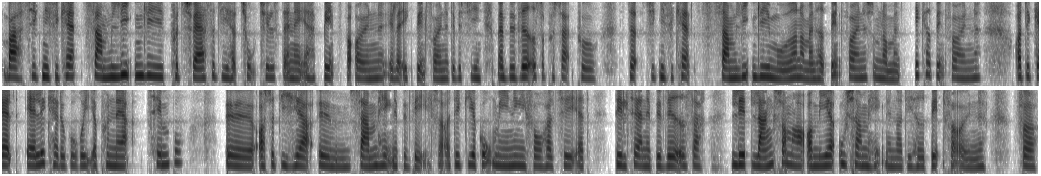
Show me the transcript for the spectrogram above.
var signifikant sammenlignelige på tværs af de her to tilstande af at have bind for øjnene, eller ikke bind for øjnene. Det vil sige, man bevægede sig på, på signifikant sammenlignelige måder, når man havde bind for øjnene, som når man ikke havde bind for øjnene. Og det galt alle kategorier på nær tempo, øh, og så de her øh, sammenhængende bevægelser. Og det giver god mening i forhold til, at deltagerne bevægede sig lidt langsommere og mere usammenhængende, når de havde bind for øjnene. For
